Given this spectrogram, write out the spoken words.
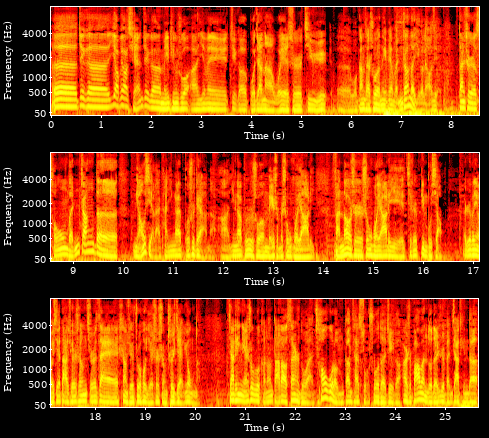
呃，这个要不要钱？这个没听说啊，因为这个国家呢，我也是基于呃我刚才说的那篇文章的一个了解吧。但是从文章的描写来看，应该不是这样的啊，应该不是说没什么生活压力，反倒是生活压力其实并不小。日本有些大学生其实，在上学之后也是省吃俭用的。家庭年收入可能达到三十多万，超过了我们刚才所说的这个二十八万多的日本家庭的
